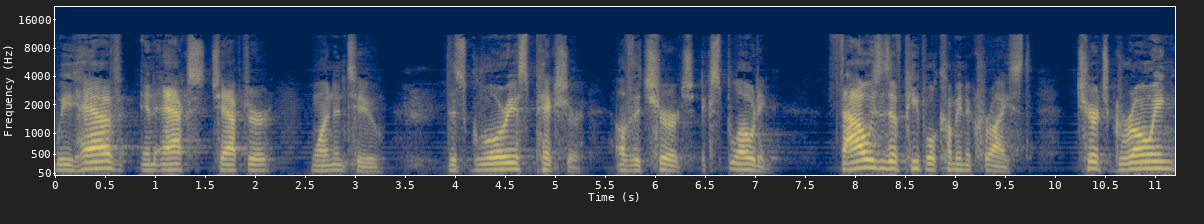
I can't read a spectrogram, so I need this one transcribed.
we have in Acts chapter 1 and 2 this glorious picture of the church exploding. Thousands of people coming to Christ. Church growing,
